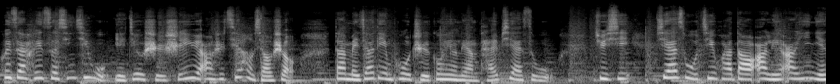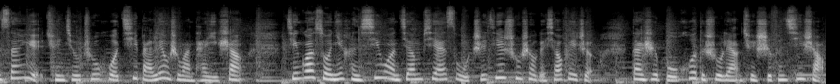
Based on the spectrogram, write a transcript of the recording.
会在黑色星期五，也就是十一月二十七号销售，但每家店铺只供应两台 PS 五。据悉，PS 五计划到二零二一年三月全球出货七百六十万台以上。尽管索尼很希望将 PS5 直接出售给消费者，但是补货的数量却十分稀少。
